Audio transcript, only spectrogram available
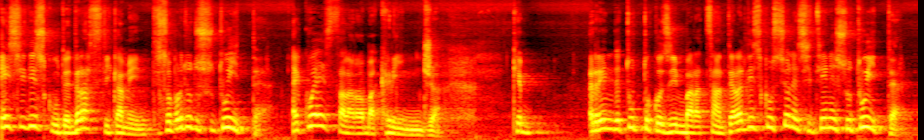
E si discute drasticamente, soprattutto su Twitter. È questa la roba cringe, che rende tutto così imbarazzante. La discussione si tiene su Twitter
